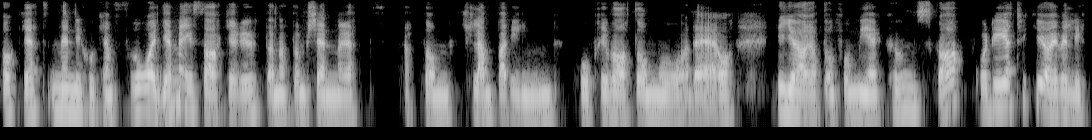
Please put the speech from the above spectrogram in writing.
och att människor kan fråga mig saker utan att de känner att, att de klampar in på privat område och det gör att de får mer kunskap och det tycker jag är väldigt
